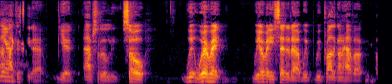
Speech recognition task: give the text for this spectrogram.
Yeah. I, I, can see that. Yeah, absolutely. So we, we're already we already set it up. We we probably gonna have a, a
